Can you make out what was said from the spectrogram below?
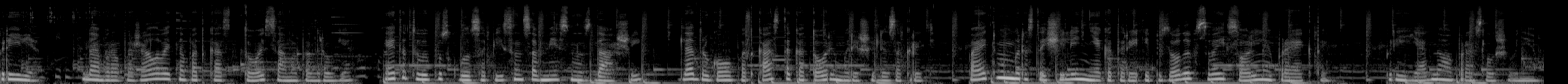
Привет! Добро пожаловать на подкаст той самой подруги. Этот выпуск был записан совместно с Дашей для другого подкаста, который мы решили закрыть. Поэтому мы растащили некоторые эпизоды в свои сольные проекты. Приятного прослушивания!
